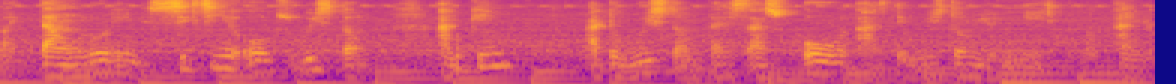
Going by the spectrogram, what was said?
by downloading the 60 year old's wisdom and looking at the wisdom that is as old as the wisdom you need and you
